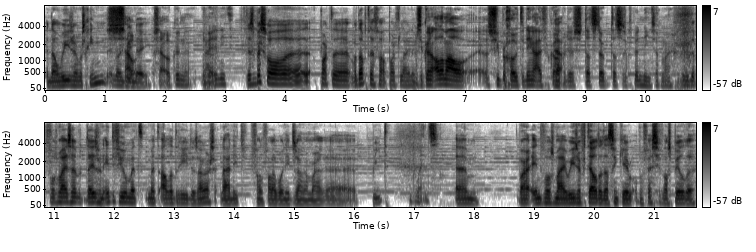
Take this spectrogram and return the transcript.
En dan Weezer misschien. En dan Green Zou, Day. zou ook kunnen. Ik Ja. weet het niet. Het is best wel eh aparte, wat dat betreft wel aparte line-up. Ze kunnen allemaal super grote dingen uitverkopen. Dus dat is, het ook, dat is ook het punt niet, zeg maar. Volgens mij ze deze een interview met, met alle drie de zangers. Nou, niet van Fall Out Boy, niet de zanger, maar eh Piet. Wentz. Ehm, waarin volgens mij Weezer vertelde dat ze een keer op een festival speelden.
